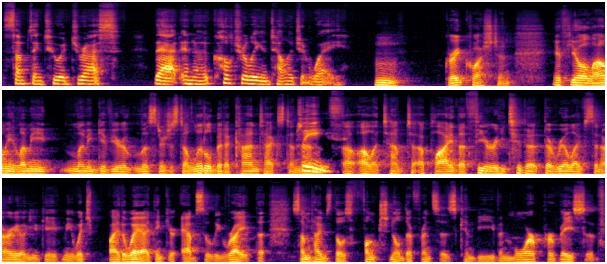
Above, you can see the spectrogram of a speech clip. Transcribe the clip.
something to address that in a culturally intelligent way? Hmm. Great question. If you'll allow me, let me let me give your listeners just a little bit of context, and Please. then I'll, I'll attempt to apply the theory to the the real life scenario you gave me. Which, by the way, I think you're absolutely right that sometimes those functional differences can be even more pervasive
